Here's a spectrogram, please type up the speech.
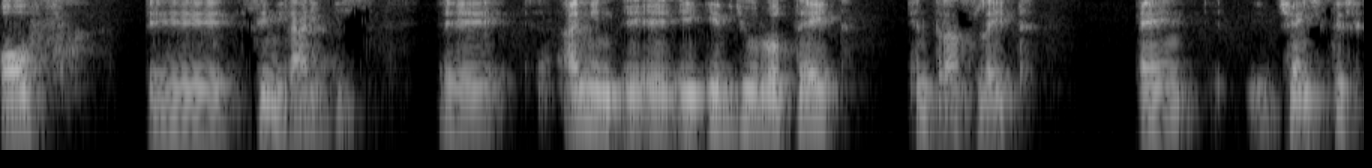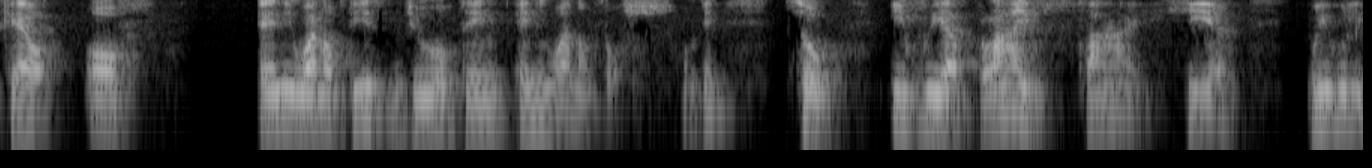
of uh, similarities. Uh, I mean, if you rotate and translate and change the scale of any one of these, you obtain any one of those. Okay, so if we apply phi here, we will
